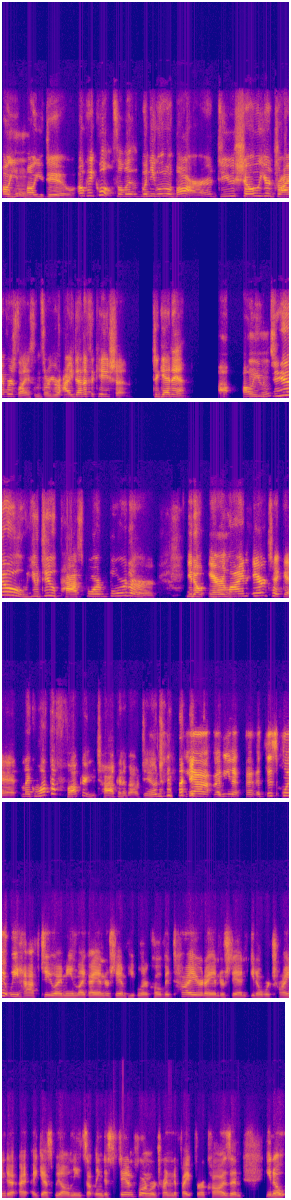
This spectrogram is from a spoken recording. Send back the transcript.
oh you Mhm. oh you do? Okay cool. So when you go to a bar do you show your driver's license or your identification to get in? Uh, Oh, mm-hmm. you do. You do passport border, you know, mm-hmm. airline mm-hmm. air ticket. Like, what the fuck are you talking about, dude? yeah. I mean, at, at, this point, we have to. I mean, like, I understand people are COVID tired. I understand, you know, we're trying to, I, I guess we all need something to stand for and we're trying to fight for a cause. And, you know,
